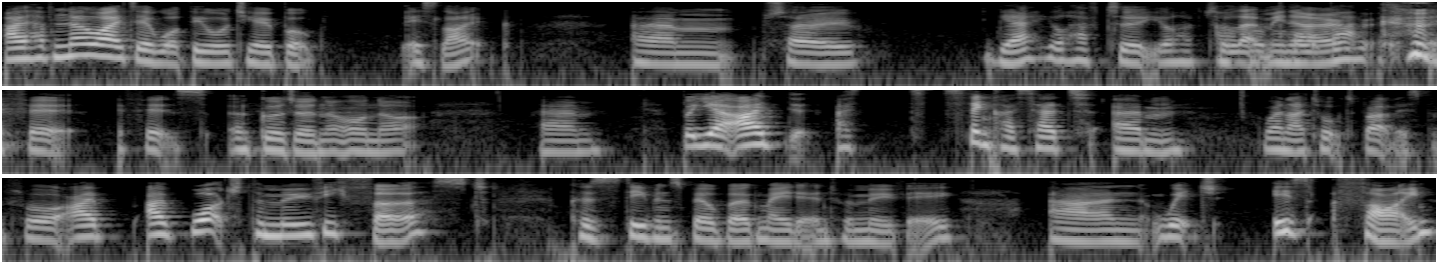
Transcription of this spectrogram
I have no idea what the audiobook is like. Um so yeah, you'll have to you'll have to I'll let me know if it if it's a good one or not. Um but yeah, I I think I said um when I talked about this before, I I watched the movie first because Steven Spielberg made it into a movie, and which is fine.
